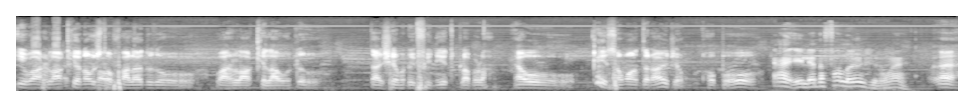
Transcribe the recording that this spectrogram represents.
E o Warlock, eu não estou falando do Warlock lá, o do, da gema do infinito, blá blá blá. É o. Que isso? É um androide? É um robô? É, ele é da Falange, não é? É.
